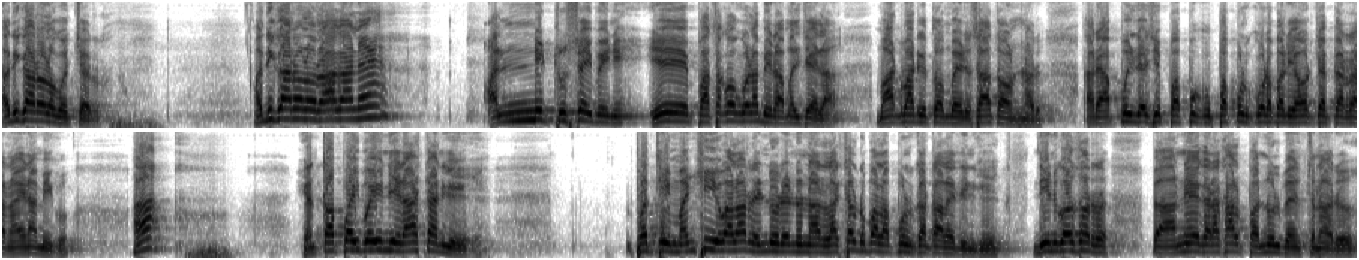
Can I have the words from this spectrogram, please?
అధికారంలోకి వచ్చారు. అధికారంలో రాగానే అన్ని ట్రుస్ అయిపోయినాయి. ఏ పథకం కూడా మీరు అమలు చేయాల? మాట మాటికి తొంభై ఏడు శాతం అంటున్నారు. అరే అప్పులు చేసి పప్పు పప్పులు కూడా మరి ఎవరు చెప్పారా నాయన మీకు? ఎంత అప్పు అయిపోయింది ఈ రాష్ట్రానికి? ప్రతి మనిషి ఇవాళ రెండు రెండున్నర లక్షల రూపాయల అప్పులు కట్టాలి దీనికి. దీనికోసం అనేక రకాల పన్నులు పెంచుతున్నారు.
